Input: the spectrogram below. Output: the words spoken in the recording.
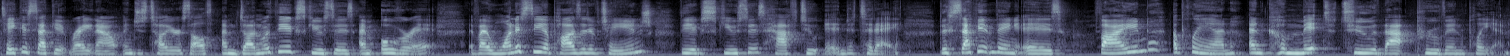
Take a second right now and just tell yourself, I'm done with the excuses. I'm over it. If I want to see a positive change, the excuses have to end today. The second thing is find a plan and commit to that proven plan.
